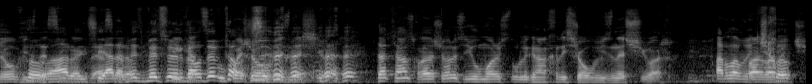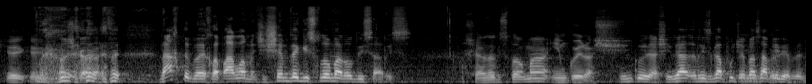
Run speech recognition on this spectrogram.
შოუ ბიზნესი არ ვიცი, არა, მეც მეც ვერ დავდებ თავს. შოუ ბიზნესში. და თან სხვადასხვის იუმორისტული განხრის შოუ ბიზნესში ვარ. პარლამენტში ხო? კი, კი, აშკარად. რა ხდება ახლა პარლამენტში შემდეგი სხდომა როდის არის? შემდეგ ცდომა იმ კვირაში. იმ კვირაში რის გაფუჭებას აპირებენ?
